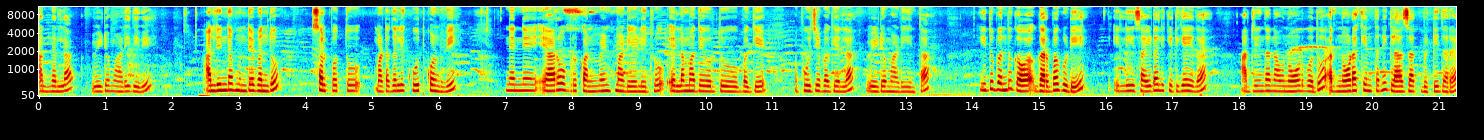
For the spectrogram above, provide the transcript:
ಅದನ್ನೆಲ್ಲ ವೀಡಿಯೋ ಮಾಡಿದ್ದೀವಿ ಅಲ್ಲಿಂದ ಮುಂದೆ ಬಂದು ಸ್ವಲ್ಪ ಹೊತ್ತು ಮಠದಲ್ಲಿ ಕೂತ್ಕೊಂಡ್ವಿ. ನಿನ್ನೆ ಯಾರೋ ಒಬ್ಬರು ಕಮೆಂಟ್ ಮಾಡಿ ಹೇಳಿದರು, ಎಲ್ಲಮ್ಮ ದೇವ್ರದ್ದು ಬಗ್ಗೆ, ಪೂಜೆ ಬಗ್ಗೆ ಎಲ್ಲ ವೀಡಿಯೋ ಮಾಡಿ ಅಂತ. ಇದು ಬಂದು ಗವ, ಗರ್ಭಗುಡಿ. ಇಲ್ಲಿ ಸೈಡಲ್ಲಿ ಕಿಟಕಿ ಇದೆ. ಅದರಿಂದ ನಾವು ನೋಡ್ಬೋದು. ಅದು ನೋಡೋಕ್ಕೆ ಅಂತಲೇ ಗ್ಲಾಸ್ ಹಾಕಿಬಿಟ್ಟಿದ್ದಾರೆ.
